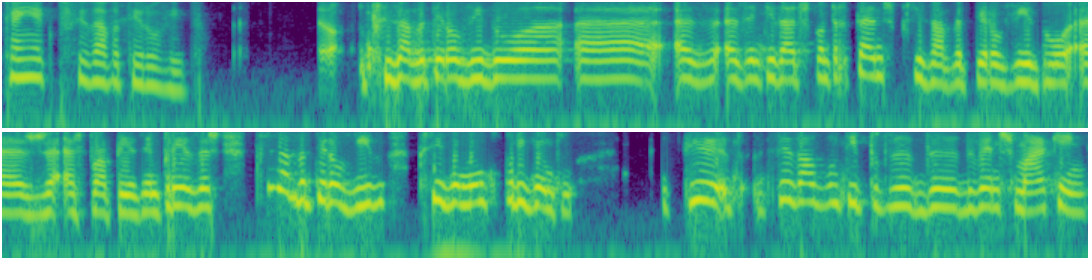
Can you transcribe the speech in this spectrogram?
Quem é que precisava ter ouvido? Precisava ter ouvido as, as, entidades contratantes, precisava ter ouvido as, as próprias empresas, precisava ter ouvido, precisamente, por exemplo, que fez algum tipo de, de, de benchmarking.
